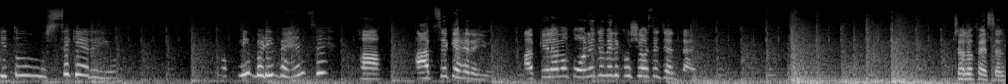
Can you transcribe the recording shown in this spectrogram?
ये तुम मुझसे कह रही हो? अपनी बड़ी बहन से? हाँ आपसे कह रही हूँ। आपके अलावा कौन है जो मेरी खुशियों से चलता है? चलो फैसल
